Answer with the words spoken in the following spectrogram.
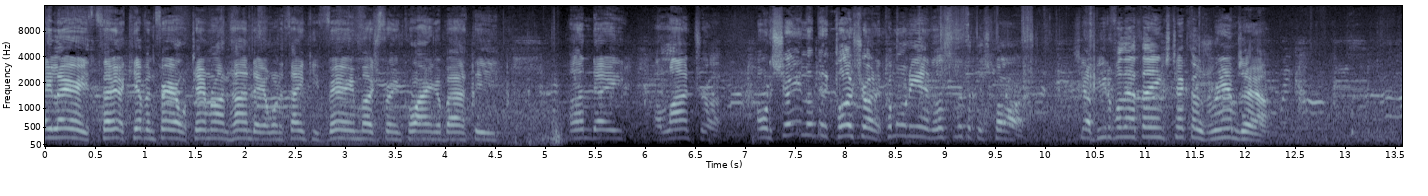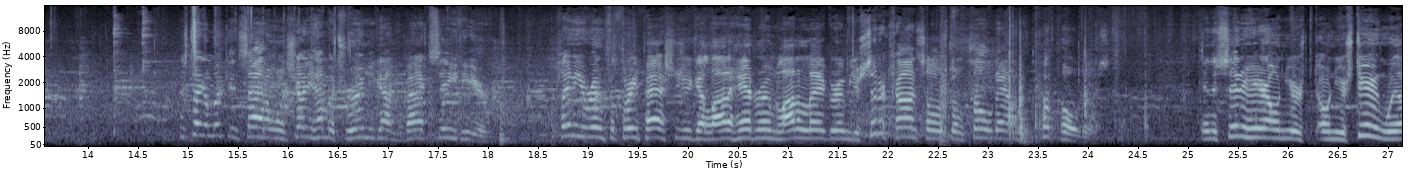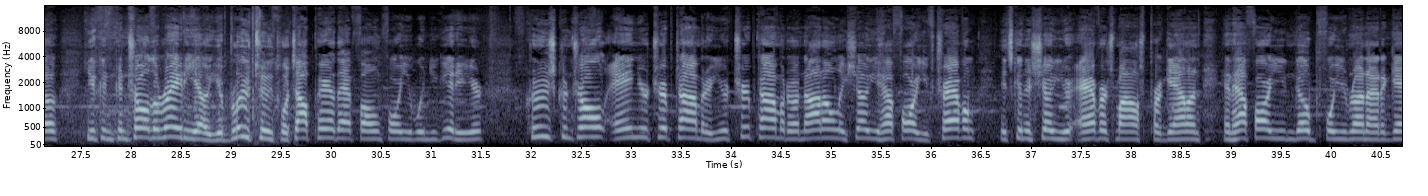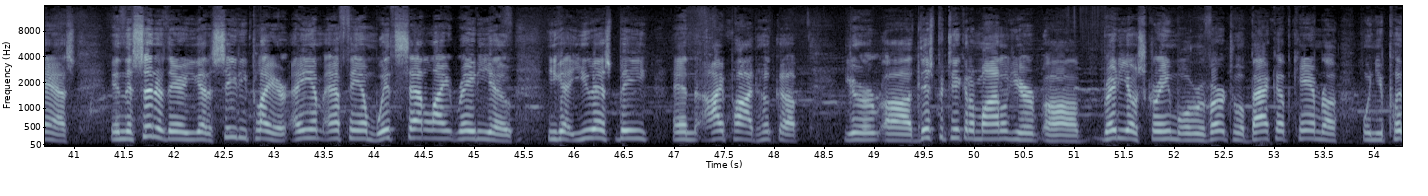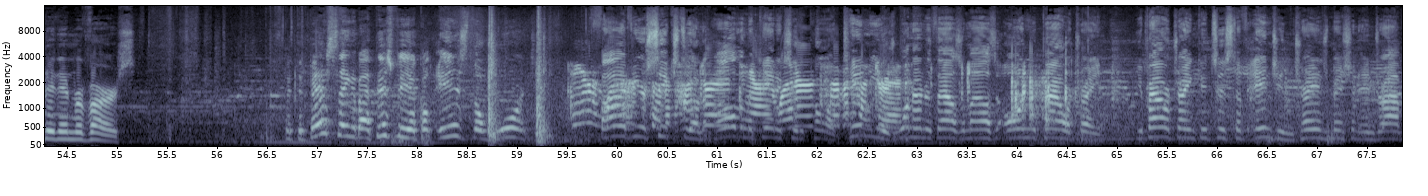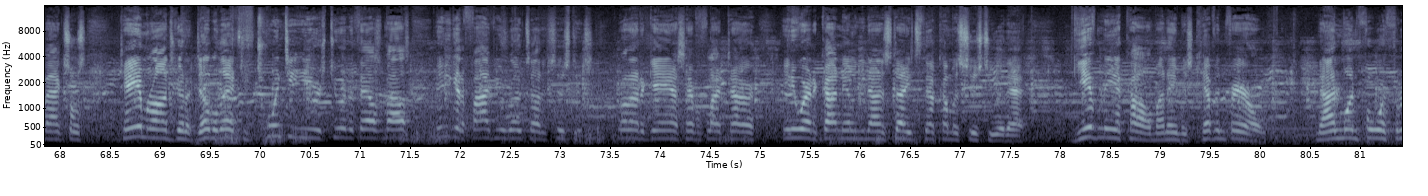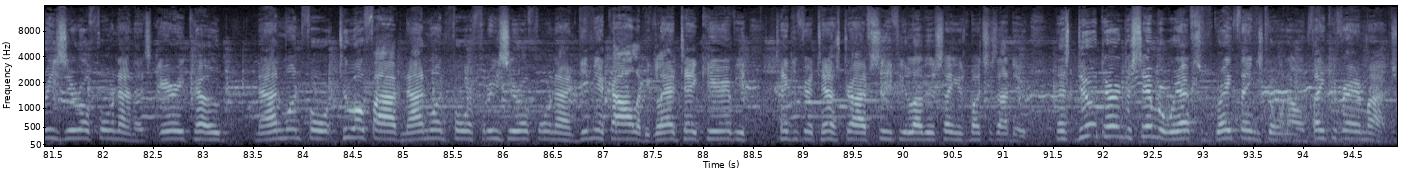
Hey Larry, Th Kevin Farrell with Tameron Hyundai. I want to thank you very much for inquiring about the Hyundai Elantra. I want to show you a little bit closer on it. Come on in, let's look at this car. See how beautiful that thing is? Check those rims out. Let's take a look inside. I want to show you how much room you got in the back seat here. Plenty of room for three passengers. You got a lot of headroom, a lot of leg room. Your center console is going to fold down with cup holders. In the center here on your on your steering wheel, you can control the radio, your Bluetooth, which I'll pair that phone for you when you get here, cruise control, and your triptometer. Your triptometer will not only show you how far you've traveled, it's going to show you your average miles per gallon and how far you can go before you run out of gas. In the center there, you got a CD player, AM, FM with satellite radio. You got USB and iPod hookup. Your uh, this particular model, your uh, radio screen will revert to a backup camera when you put it in reverse. But the best thing about this vehicle is the warranty. Five year 60 on all the mechanics of the car. 10 years, 100,000 miles on your powertrain. Your powertrain consists of engine, transmission, and drive axles. Tameron's going to double that to 20 years, 200,000 miles. Then you get a five year roadside assistance. Run out of gas, have a flat tire, anywhere in the continental United States, they'll come assist you with that. Give me a call. My name is Kevin Farrell. 914-3049. That's area code 914-205-914-3049. Give me a call. I'll be glad to take care of you. Take you for a test drive. See if you love this thing as much as I do. Let's do it during December. We have some great things going on. Thank you very much.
